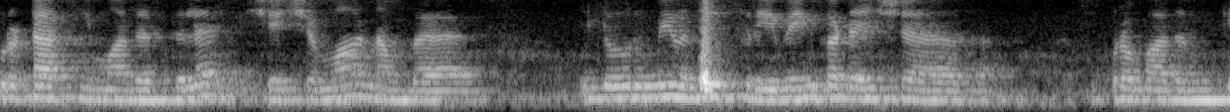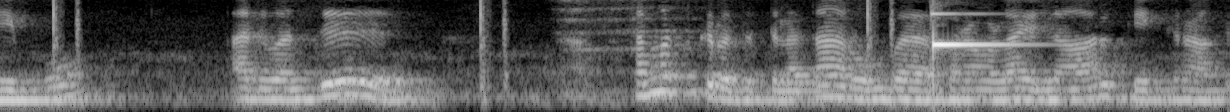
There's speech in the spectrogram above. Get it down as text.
புரட்டாசி மாதத்தில் விசேஷமாக நம்ம எல்லோருமே வந்து ஸ்ரீ வெங்கடேஷ சுப்ரபாதம் கேட்போம். அது வந்து சமஸ்கிருதத்தில் தான் ரொம்ப பரவலாக எல்லாரும் கேட்குறாங்க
